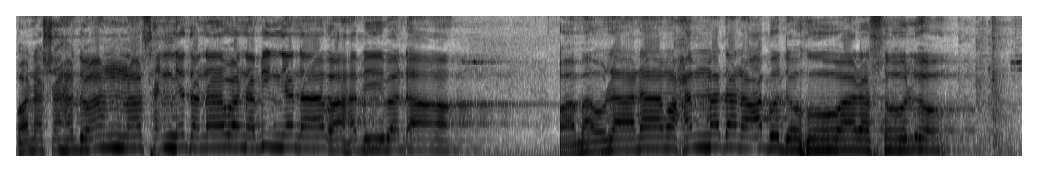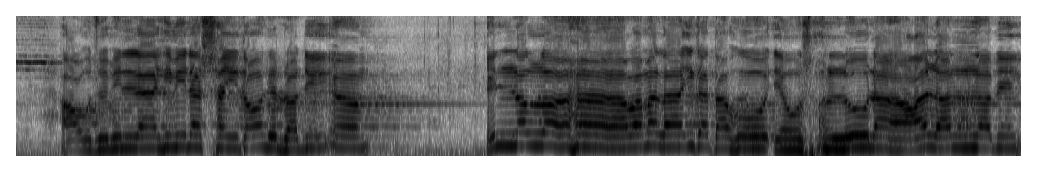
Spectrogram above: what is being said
ونشهد أن سيدنا ونبينا وحبيبنا ومولانا محمدا عبده ورسوله أعوذ بالله من الشيطان الرجيم إن الله وملائكته يصلون على النبي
